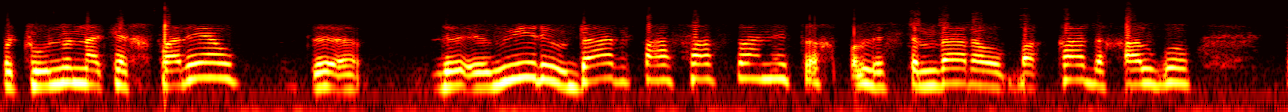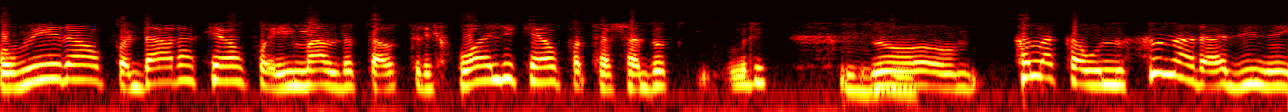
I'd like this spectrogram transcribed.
په ټولنه کې خبره او د ویرې او ډار په اساس باندې خپل استمرار او بقا د خلکو په ویره او په ډار کې او په ایمال د تاوتریخوالي کې او په تشدد کې ګوري نو کله کولسونه راځي نه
